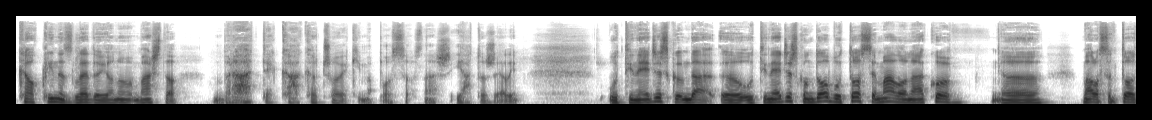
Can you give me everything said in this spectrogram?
kao klinac gledao i ono maštao, brate, kakav čovjek ima posao, znaš, ja to želim. U tinejdžerskom, da, u tinejdžerskom dobu to se malo onako... Uh, malo sam to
